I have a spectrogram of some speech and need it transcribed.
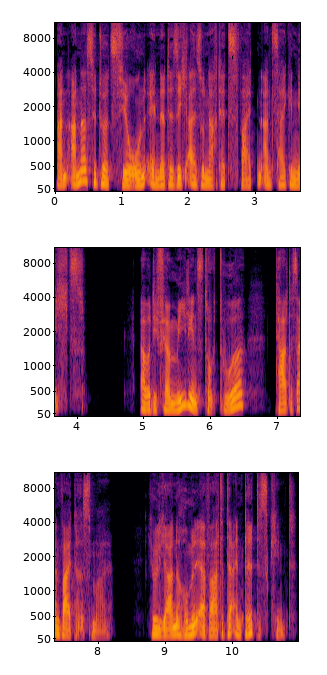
An Annas Situation änderte sich also nach der zweiten Anzeige nichts. Aber die Familienstruktur tat es ein weiteres Mal. Juliane Hummel erwartete ein drittes Kind.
